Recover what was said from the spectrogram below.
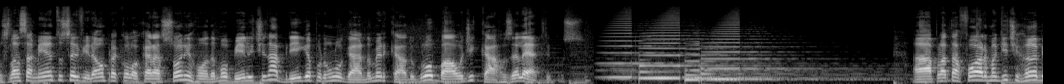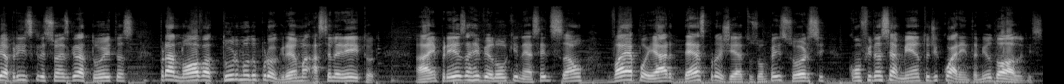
Os lançamentos servirão para colocar a Sony Honda Mobility na briga por um lugar no mercado global de carros elétricos. A plataforma GitHub abriu inscrições gratuitas para a nova turma do programa Accelerator. A empresa revelou que nessa edição vai apoiar 10 projetos open source com financiamento de 40 mil dólares.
